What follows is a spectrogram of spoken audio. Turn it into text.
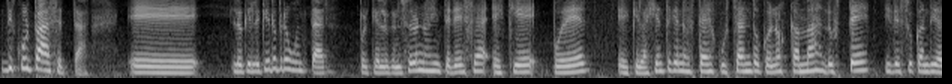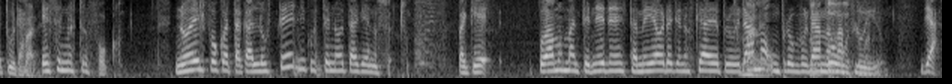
Disculpa aceptar. Eh, lo que le quiero preguntar, porque lo que a nosotros nos interesa es que poder, eh, que la gente que nos está escuchando conozca más de usted y de su candidatura. Vale. Ese es nuestro foco. No es el foco atacarlo a usted ni que usted no ataque a nosotros. Para que podamos mantener en esta media hora que nos queda de programa Vale. un programa más fluido. Ya.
